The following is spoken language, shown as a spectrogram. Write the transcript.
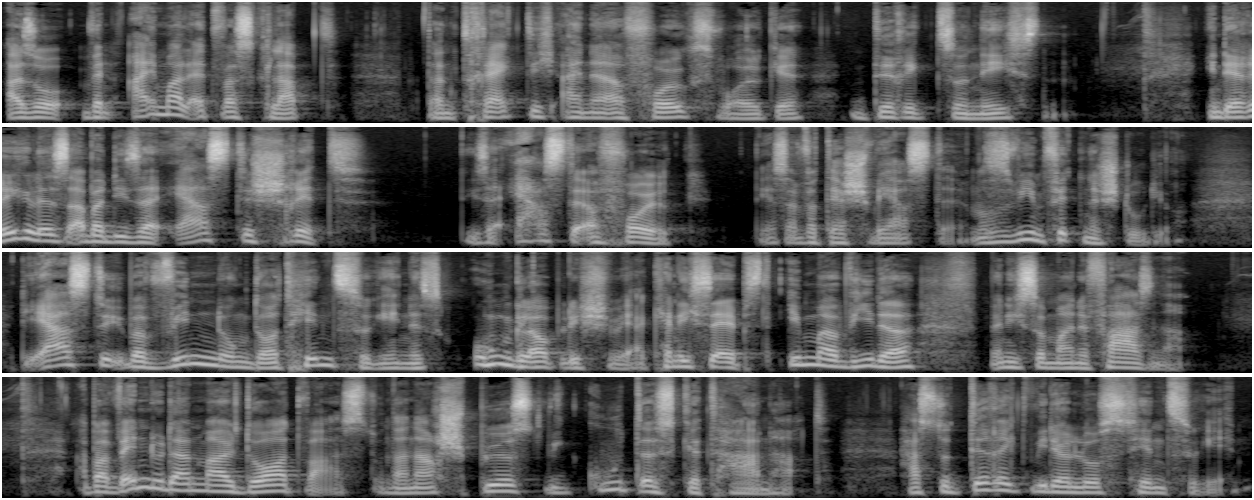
Also wenn einmal etwas klappt, dann trägt dich eine Erfolgswolke direkt zur nächsten. In der Regel ist aber dieser erste Schritt, dieser erste Erfolg, der ist einfach der schwerste. Das ist wie im Fitnessstudio. Die erste Überwindung, dorthin zu gehen, ist unglaublich schwer. Kenne ich selbst immer wieder, wenn ich so meine Phasen habe. Aber wenn du dann mal dort warst und danach spürst, wie gut es getan hat, hast du direkt wieder Lust hinzugehen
